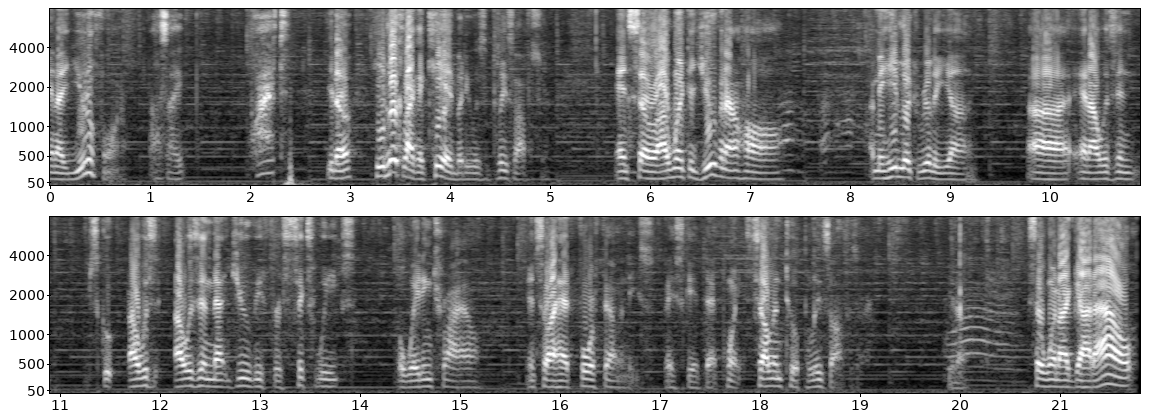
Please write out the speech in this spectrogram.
in a uniform. I was like, what? You know, he looked like a kid, but he was a police officer. And so I went to juvenile hall. I mean, he looked really young, uh, and I was in school. I was I was in that juvie for six weeks, awaiting trial, and so I had four felonies basically at that point, selling to a police officer. You know, so when I got out,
